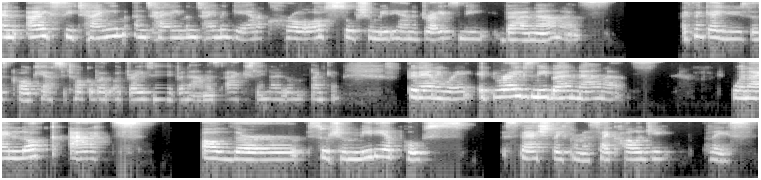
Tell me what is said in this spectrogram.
and I see time and time and time again across social media, and it drives me bananas. I think I use this podcast to talk about what drives me bananas, actually, now that I'm thinking. But anyway, it drives me bananas when I look at other social media posts, especially from a psychology place,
